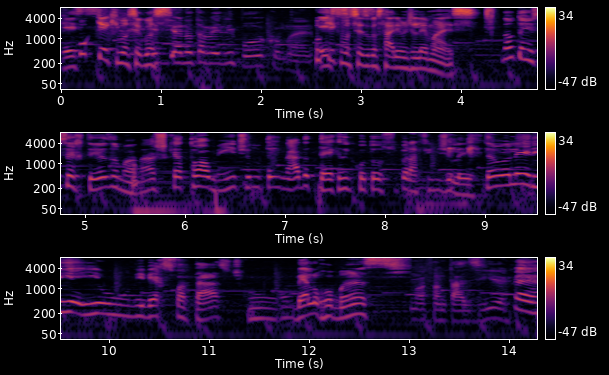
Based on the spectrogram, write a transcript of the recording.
Esse- Por que que você gosta? Esse ano eu também li pouco, mano. Por que, Esse- que vocês gostariam de ler mais? Não tenho certeza, mano. Acho que atualmente não tem nada técnico que eu tô super afim de ler. Então eu leria aí um universo fantástico, um, um belo romance. Uma fantasia. É,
